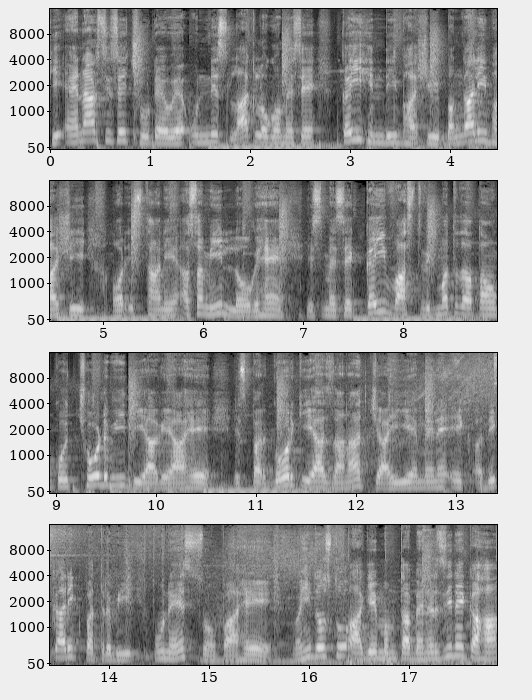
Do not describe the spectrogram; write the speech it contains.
कि एनआरसी से छूटे हुए 19 लाख लोगों में से कई हिंदी भाषी, बंगाली भाषी और स्थानीय असमी लोग हैं। इसमें से कई वास्तविक मतदाताओं को छोड़ भी दिया गया है। इस पर गौर किया जाना चाहिए। मैंने एक आधिकारिक पत्र भी उन्हें सौंपा है। वहीं दोस्तों, आगे ममता बनर्जी ने कहा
